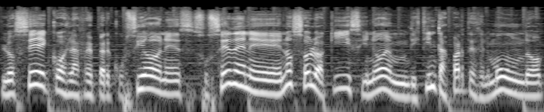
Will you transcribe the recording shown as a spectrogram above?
los ecos, las repercusiones suceden eh, no solo aquí, sino en distintas partes del mundo.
